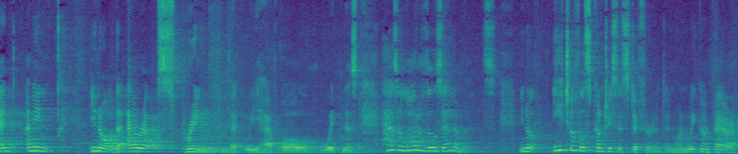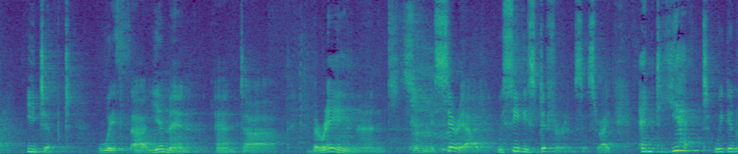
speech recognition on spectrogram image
And I mean, you know, the Arab Spring that we have all witnessed has a lot of those elements. You know, each of those countries is different, and when we compare Egypt with uh, Yemen and uh, Bahrain and certainly Syria, we see these differences, right? And yet, we can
